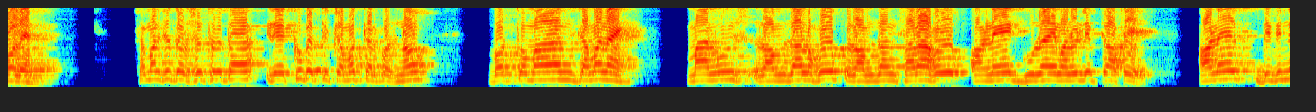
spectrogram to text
বলেন। সম্মানিত দর্শক শ্রোতা, এটা খুব একটি চমৎকার প্রশ্ন। বর্তমান জামানায় মানুষ রমজান হোক, রমজান ছাড়া হোক, অনেক গুনায় মানুষ লিপ্ত আছে। অনেক বিভিন্ন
